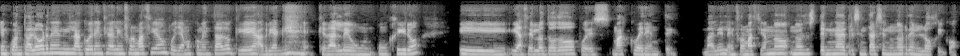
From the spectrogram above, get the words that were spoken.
En cuanto al orden y la coherencia de la información, pues ya hemos comentado que habría que, darle un, giro y, hacerlo todo pues, más coherente. ¿vale? La información no, termina de presentarse en un orden lógico.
